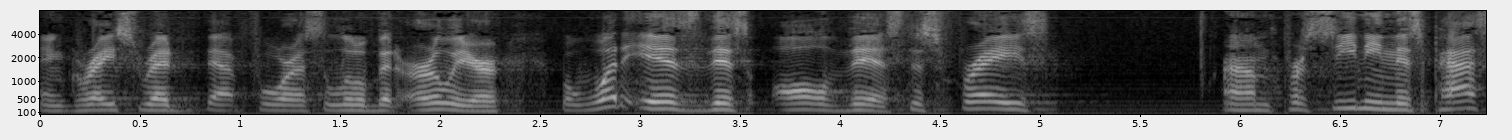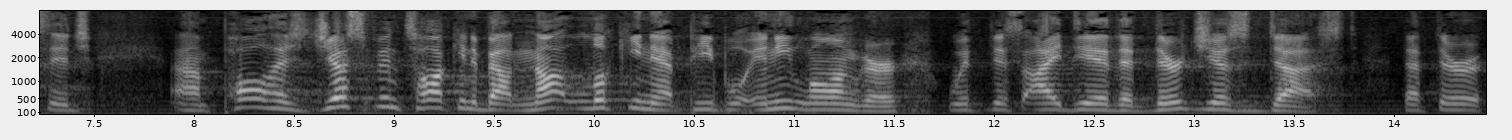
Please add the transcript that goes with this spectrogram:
and Grace read that for us a little bit earlier. But what is this all this? This phrase um, preceding this passage um, Paul has just been talking about not looking at people any longer with this idea that they're just dust, that they're,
